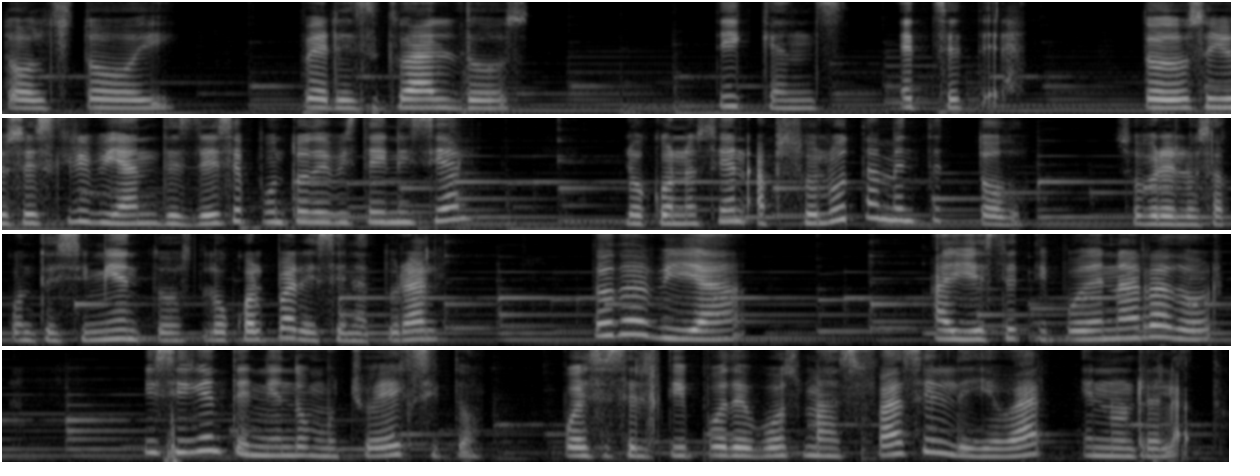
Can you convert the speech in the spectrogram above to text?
Tolstoy, Pérez Galdós, Dickens, etc. Todos ellos escribían desde ese punto de vista inicial lo conocían absolutamente todo sobre los acontecimientos, lo cual parece natural. Todavía hay este tipo de narrador y siguen teniendo mucho éxito, pues es el tipo de voz más fácil de llevar en un relato.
